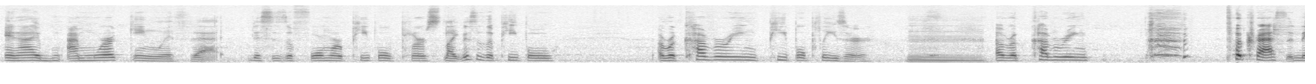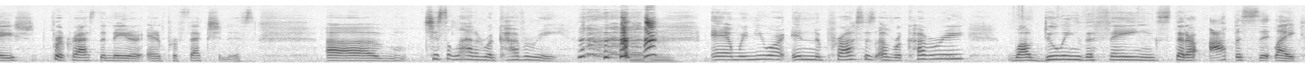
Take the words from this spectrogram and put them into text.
and I I'm working with that. This is a former people plus like this is a people a recovering people pleaser, mm. a recovering procrastination procrastinator and perfectionist. Um, just a lot of recovery. Mm-hmm. And when you are in the process of recovery while doing the things that are opposite, like,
